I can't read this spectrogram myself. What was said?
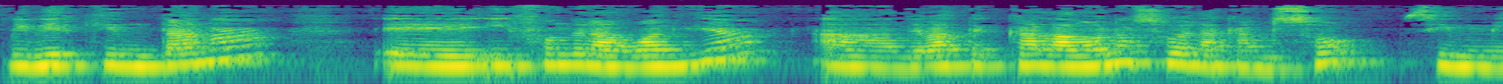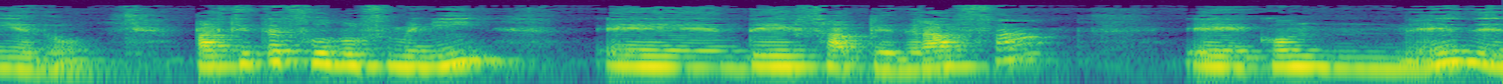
Vivir Quintana eh, i Font de la Guatlla, a debat de Cala Dona sobre la cançó Sin Miedo. Partit de futbol femení eh, de Fa Pedraza, eh, com, eh, de,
